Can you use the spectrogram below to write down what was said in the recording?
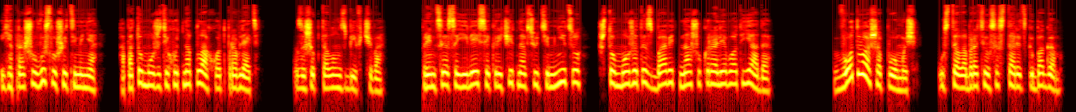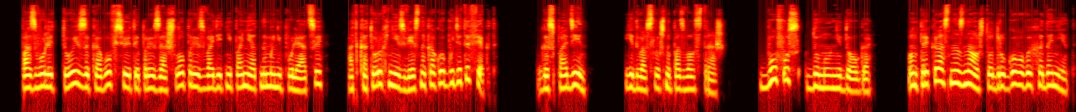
«Я прошу, выслушайте меня, а потом можете хоть на плаху отправлять», — зашептал он сбивчиво. «Принцесса Елеся кричит на всю темницу, что может избавить нашу королеву от яда». «Вот ваша помощь!» — устал обратился старец к богам. «Позволить то, из-за кого все это произошло, производить непонятные манипуляции, от которых неизвестно, какой будет эффект». «Господин!» — едва слышно позвал страж. Буфус думал недолго. Он прекрасно знал, что другого выхода нет.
